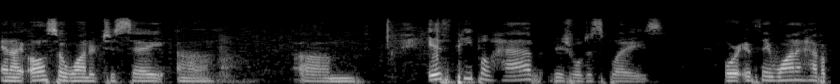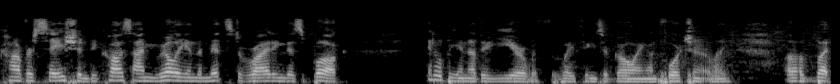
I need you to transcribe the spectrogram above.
and I also wanted to say. Uh, um, if people have visual displays, or if they want to have a conversation, because I'm really in the midst of writing this book, it'll be another year with the way things are going, unfortunately. Uh, but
